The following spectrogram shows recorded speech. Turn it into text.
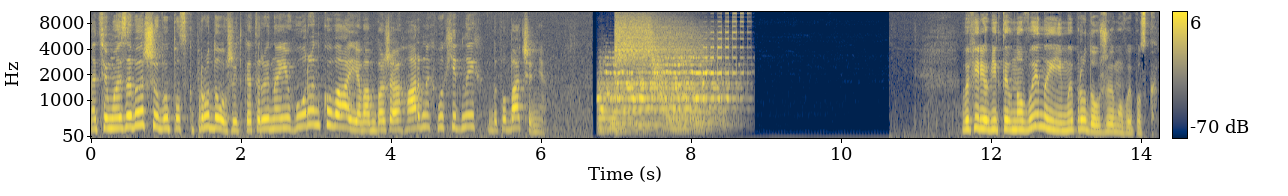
На цьому я завершую. Випуск продовжить Катерина Єгоренкова. Я вам бажаю гарних вихідних. До побачення. В ефірі Об'єктив новини і ми продовжуємо випуск.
